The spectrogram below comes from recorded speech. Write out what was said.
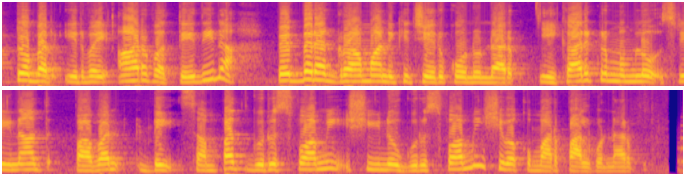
అక్టోబర్ ఇరవై ఆరవ తేదీన పెబ్బెర గ్రామానికి చేరుకోనున్నారు. ఈ కార్యక్రమంలో శ్రీనాథ్ పవన్ డి. సంపత్ గురుస్వామి షీను గురుస్వామి శివకుమార్ పాల్గొన్నారు. dar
